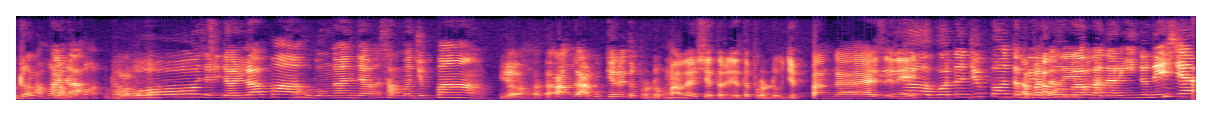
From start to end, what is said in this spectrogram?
Udah lama lama ada? banget, udah lama banget. oh, jadi dari lama hubungan sama Jepang. Ya nggak tahu. Ah nggak aku kira itu produk Malaysia ternyata produk Jepang guys. Ini Iya, buatan Jepang, tapi Apa kamu dari bawa dari Indonesia.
